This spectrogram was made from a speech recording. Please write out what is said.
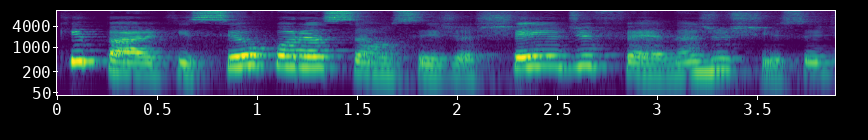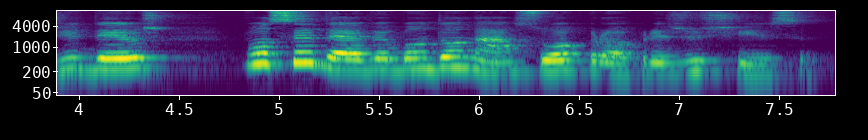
que, para que seu coração seja cheio de fé na justiça de Deus, você deve abandonar sua própria justiça.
